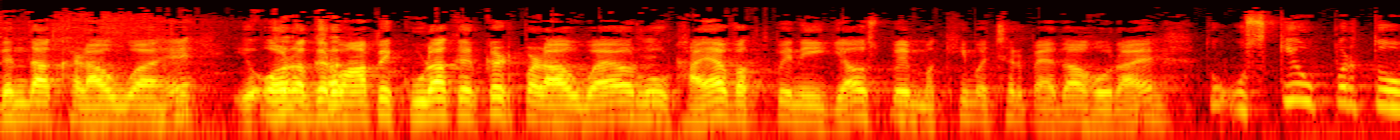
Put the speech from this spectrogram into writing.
گندا کھڑا ہوا ہے اور اگر وہاں پہ کوڑا کرکٹ پڑا ہوا ہے اور وہ اٹھایا وقت پہ نہیں گیا اس پہ مکھی مچھر پیدا ہو رہا ہے تو اس کے اوپر تو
